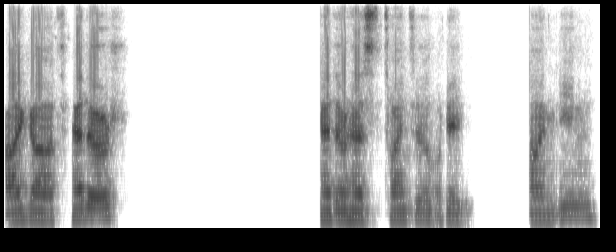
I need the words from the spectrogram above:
I got header. Header has title. Okay, I'm in.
